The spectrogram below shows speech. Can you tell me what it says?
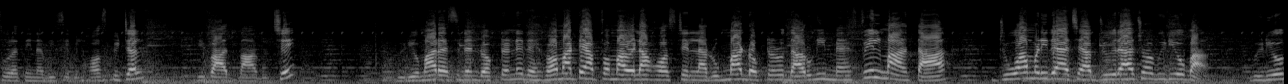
સુરતની નવી સિવિલ હોસ્પિટલ વિવાદમાં આવી છે. વિડીયોમાં રેસિડેન્ટ ડોક્ટરને રહેવા માટે આપવામાં આવેલા હોસ્ટેલના રૂમમાં ડોક્ટરો દારૂની મહેફિલ માણતા જોવા મળી રહ્યા છે. આપ જોઈ રહ્યા છો વિડીયોમાં. વીડિયો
